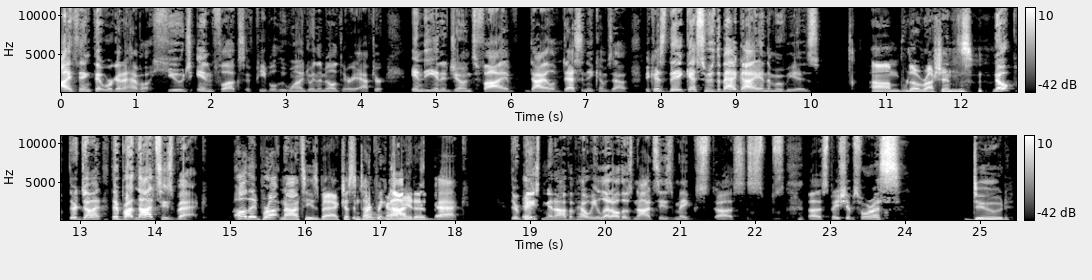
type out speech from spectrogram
I think that we're going to have a huge influx of people who want to join the military after Indiana Jones 5 Dial of Destiny comes out because they guess who's the bad guy in the movie is? Um the Russians Nope, they're done. They brought Nazis back. Oh, they brought Nazis back just in They're time for Kanye Nazis to. back. They're basing it off of how we let all those Nazis make uh, uh, spaceships for us. Dude,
